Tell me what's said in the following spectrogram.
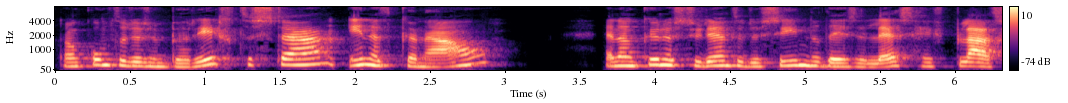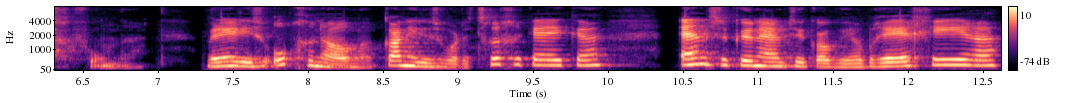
Dan komt er dus een bericht te staan in het kanaal. En dan kunnen studenten dus zien dat deze les heeft plaatsgevonden. Wanneer die is opgenomen, kan die dus worden teruggekeken. En ze kunnen er natuurlijk ook weer op reageren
